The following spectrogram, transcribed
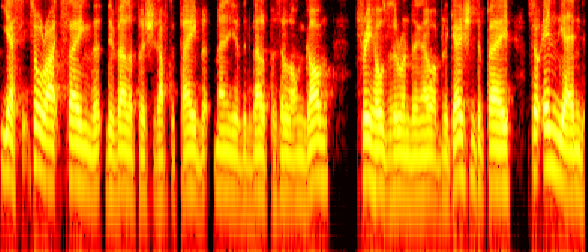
yes, it's all right saying that developers should have to pay, but many of the developers are long gone. Freeholders are under no obligation to pay. So in the end,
